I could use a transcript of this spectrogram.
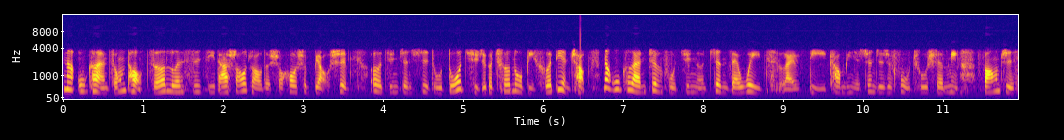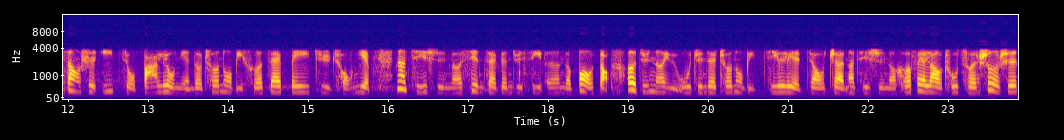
那乌克兰总统泽伦斯基他稍早的时候是表示，是俄军正试图夺取这个车诺比核电厂。那乌克兰政府军呢，正在为此来抵抗，并且甚至是付出生命，防止像是一九八六年的车诺比核灾悲剧重演。那其实呢，现在根据 CNN 的报道，俄军呢与乌军在车诺比激烈交战。那其实呢，核废料储存设施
